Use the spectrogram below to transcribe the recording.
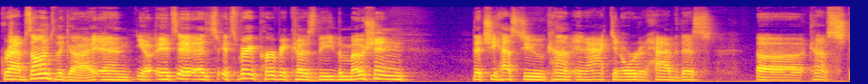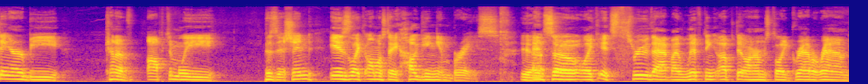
grabs onto the guy, and you know, it's it's it's very perfect because the the motion that she has to kind of enact in order to have this uh, kind of stinger be kind of optimally positioned is like almost a hugging embrace. Yeah. And so like it's through that by lifting up the arms to like grab around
